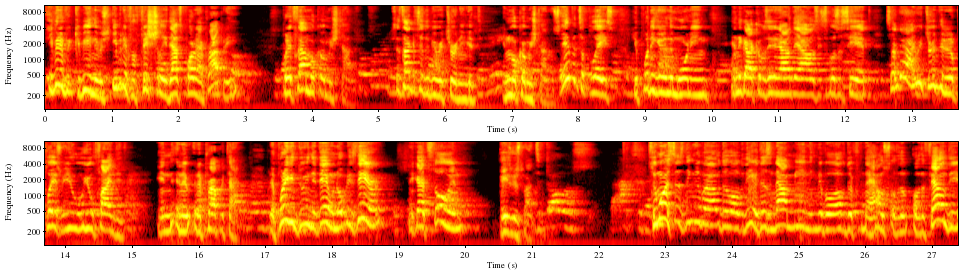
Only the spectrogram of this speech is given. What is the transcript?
even if it could be in the even if officially that's part of my property, but it's not Mokum Mishtam. So it's not considered to be returning it in Mokum Mishtam. So if it's a place you're putting it in the morning, and the guy comes in and out of the house, he's supposed to see it. So yeah, I returned it in a place where you you'll find it in in a, in a proper time. But putting it during the day when nobody's there, it got stolen. He's responsible. So Gemara says Nignav Avda over there does not mean Nignav Avda from the house of the of the founder,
